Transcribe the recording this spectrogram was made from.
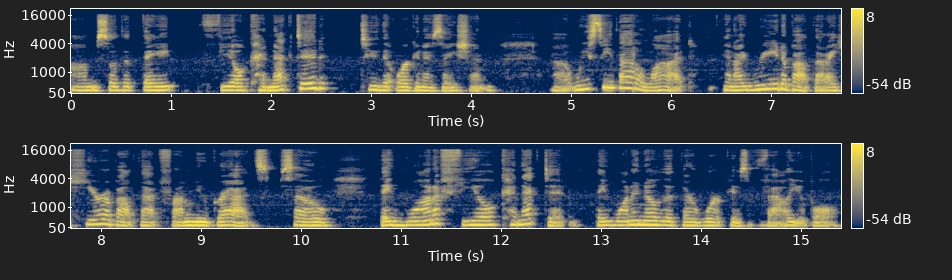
um, so that they feel connected to the organization? Uh, we see that a lot, and I read about that. I hear about that from new grads. So they want to feel connected. They want to know that their work is valuable,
